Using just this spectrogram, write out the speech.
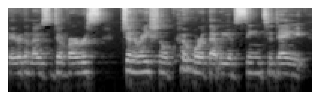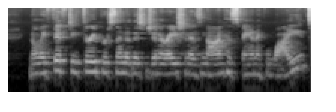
They're the most diverse generational cohort that we have seen to date. And only 53% of this generation is non Hispanic white.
